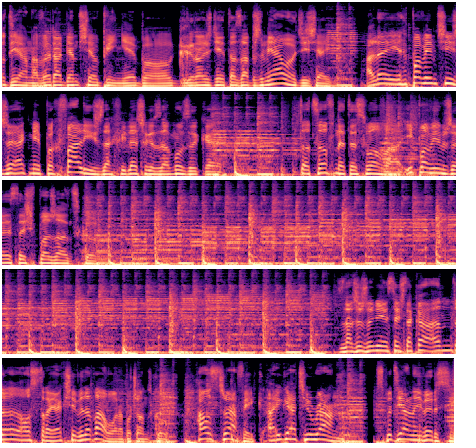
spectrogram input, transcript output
no Diana, wyrabiam ci opinię, bo groźnie to zabrzmiało dzisiaj. Ale powiem ci, że jak mnie pochwalisz za chwileczkę za muzykę, to cofnę te słowa i powiem, że jesteś w porządku. Znaczy, że nie jesteś taka ostra, jak się wydawało na początku. House Traffic, I Got You Run, w specjalnej wersji.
